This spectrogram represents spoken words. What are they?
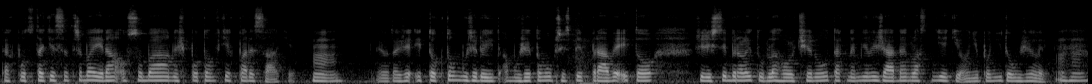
tak v podstatě se třeba jiná osoba než potom v těch 50. Hmm. Jo, takže i to k tomu může dojít a může tomu přispět právě i to, že když si brali tuhle holčinu, tak neměli žádné vlastní děti, oni po ní toužili. Mhm.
